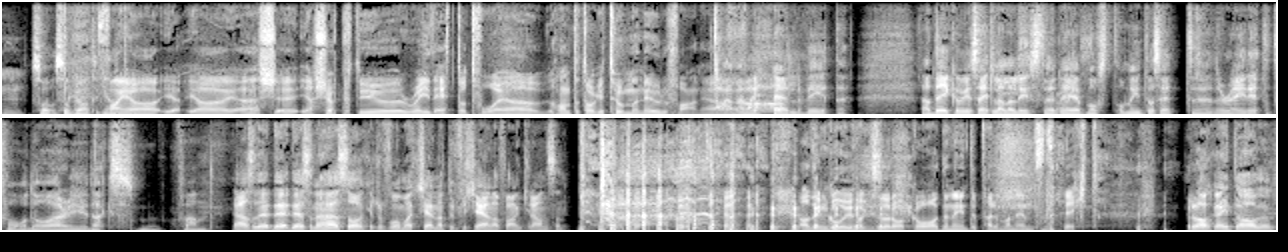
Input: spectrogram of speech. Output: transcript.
Mm. Så, så bra tycker Fan, jag. jag, jag, jag, jag, jag köpte ju Raid 1 och 2. Jag har inte tagit tummen ur fan. Jag, Ja, men vad i helvete. Ja, det kan vi säga till alla listor. Det måste, om ni inte har sett uh, The Raid 1 och 2, då är det ju dags. Fan. Alltså det, det, det är sådana här saker som får man att känna att du förtjänar fan kransen. ja, den går ju faktiskt att raka av. Den är inte permanent direkt. Raka inte av den.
